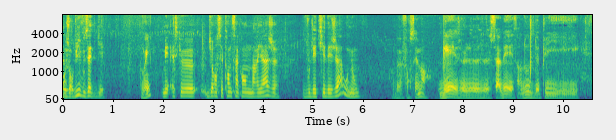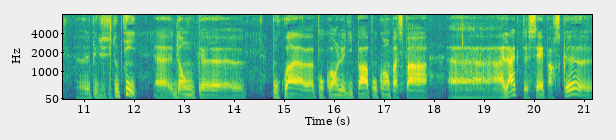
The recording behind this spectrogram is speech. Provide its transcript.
Aujourd'hui, vous êtes gay. Oui. Mais est-ce que durant ces 35 ans de mariage, vous l'étiez déjà ou non? Ben, forcément. Gay, je le, savais sans doute depuis, euh, depuis que je suis tout petit. Euh, donc, pourquoi, pourquoi on ne le dit pas Pourquoi on ne passe pas à l'acte C'est parce que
